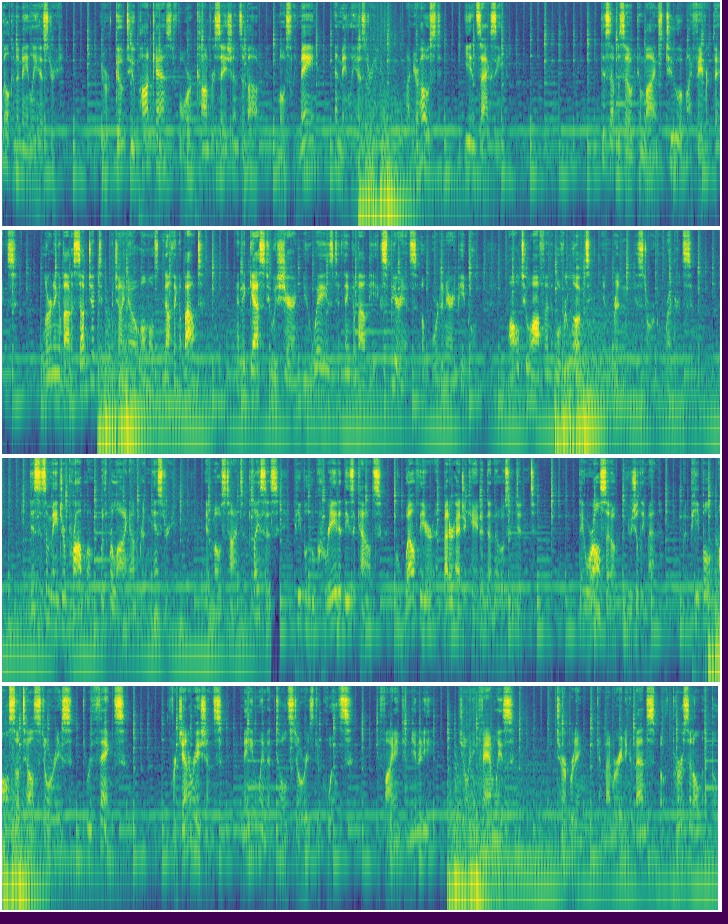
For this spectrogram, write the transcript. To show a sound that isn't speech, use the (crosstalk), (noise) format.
Welcome to Mainly History, your go to podcast for conversations about mostly Maine and mainly history. I'm your host, Ian Saxine. This episode combines two of my favorite things learning about a subject which I know almost nothing about, and a guest who is sharing new ways to think about the experience of ordinary people, all too often overlooked in written historical records. This is a major problem with relying on written history. In most times and places, people who created these accounts were wealthier and better educated than those who didn't. They were also usually men, but people also tell stories through things. For generations, Maine women told stories through quilts, defining community, joining families, interpreting, commemorating events, both personal and political.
